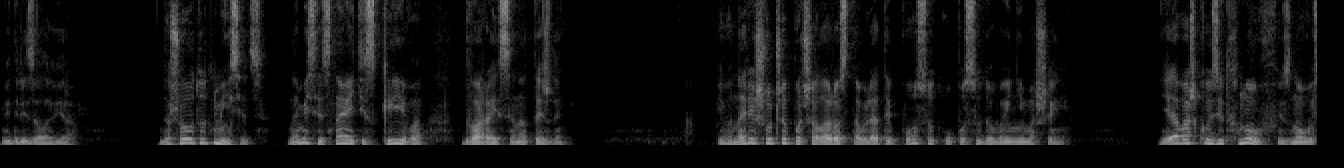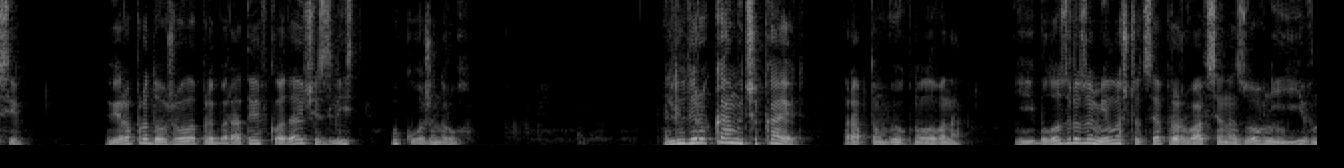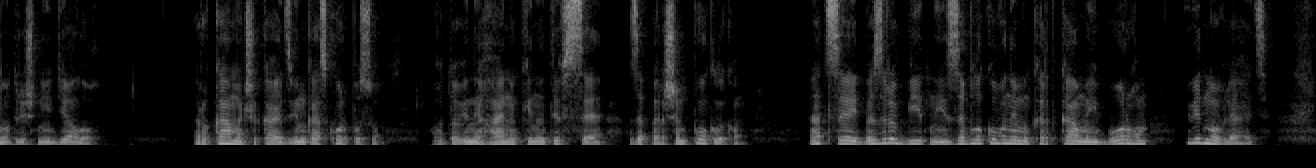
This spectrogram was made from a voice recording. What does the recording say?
відрізала Віра. До чого тут місяць? На місяць навіть із Києва два рейси на тиждень. І вона рішуче почала розставляти посуд у посудовинній машині. Я важко зітхнув і знову сів. Віра продовжувала прибирати, вкладаючи злість у кожен рух. Люди роками чекають, раптом вигукнула вона, і було зрозуміло, що це прорвався назовні її внутрішній діалог. Роками чекають дзвінка з корпусу, готові негайно кинути все за першим покликом. А цей безробітний із заблокованими картками і боргом відмовляється.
